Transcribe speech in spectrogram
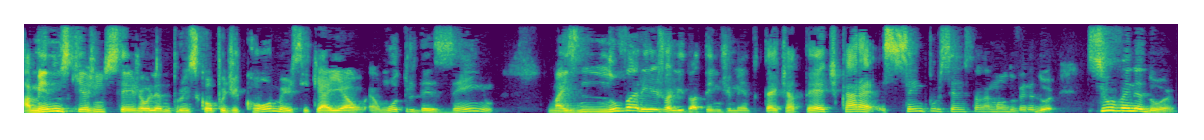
A menos que a gente esteja olhando para um escopo de e-commerce, que aí é um, é um, outro desenho, mas no varejo ali do atendimento tete a tete, cara, 100% está na mão do vendedor. Se o vendedor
